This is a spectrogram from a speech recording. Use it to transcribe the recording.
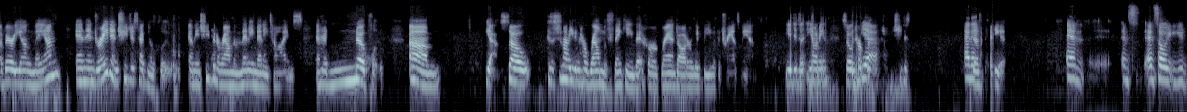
a very young man. And then Drayden, she just had no clue. I mean, she'd been around them many, many times and had no clue. Um, yeah, so because it's not even her realm of thinking that her granddaughter would be with a trans man. You did, you know what I mean? So in her, yeah, she just and doesn't it, see it. And and and so you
